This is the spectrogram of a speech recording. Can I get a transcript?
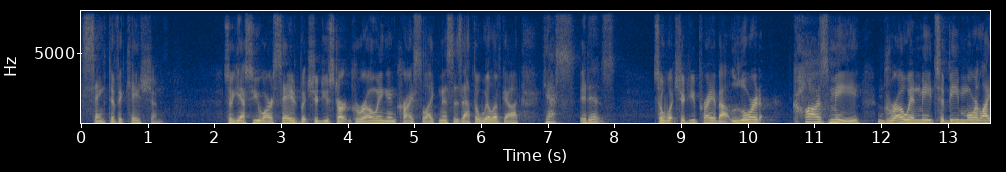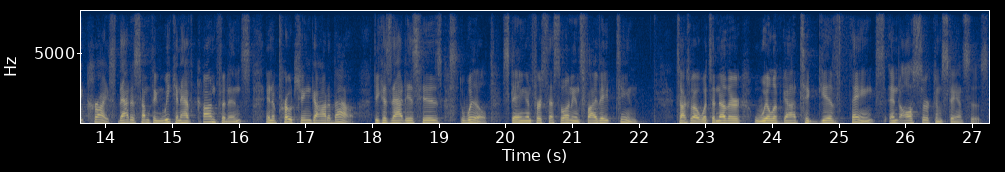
sanctification. So, yes, you are saved, but should you start growing in Christ's likeness? Is that the will of God? Yes, it is. So, what should you pray about? Lord, cause me, grow in me to be more like Christ. That is something we can have confidence in approaching God about because that is his will. Staying in 1 Thessalonians 5:18 talks about what's another will of God to give thanks in all circumstances.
